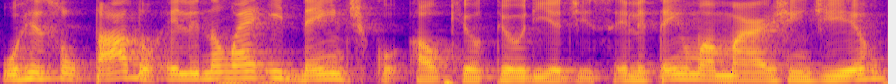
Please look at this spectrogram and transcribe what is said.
o resultado ele não é idêntico ao que a teoria diz. Ele tem uma margem de erro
